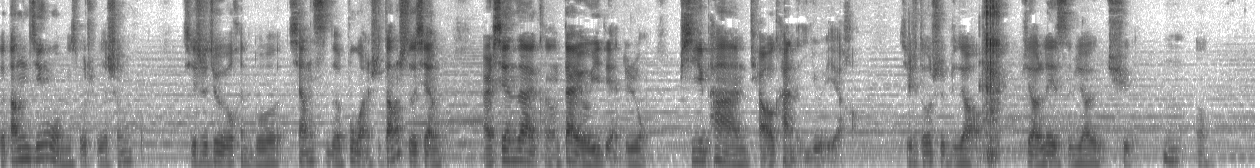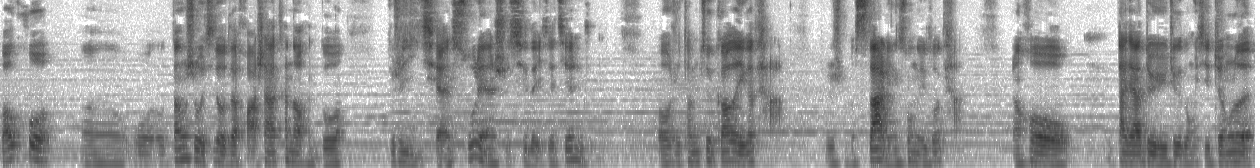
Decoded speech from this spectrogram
和当今我们所处的生活，其实就有很多相似的，不管是当时的羡慕，而现在可能带有一点这种批判、调侃的意味也好，其实都是比较比较类似、比较有趣的。嗯嗯，包括呃，我我当时我记得我在华沙看到很多就是以前苏联时期的一些建筑，包括是他们最高的一个塔，就是什么斯大林送的一座塔，然后嗯大家对于这个东西争论，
